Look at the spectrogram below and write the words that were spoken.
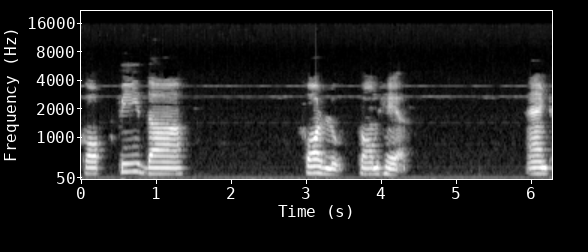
copy the for loop from here. And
